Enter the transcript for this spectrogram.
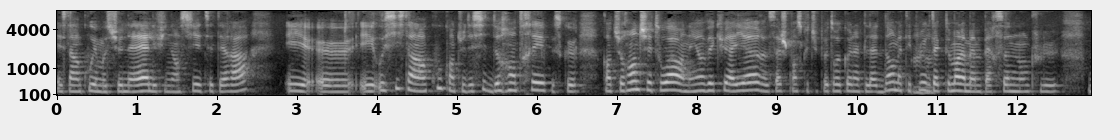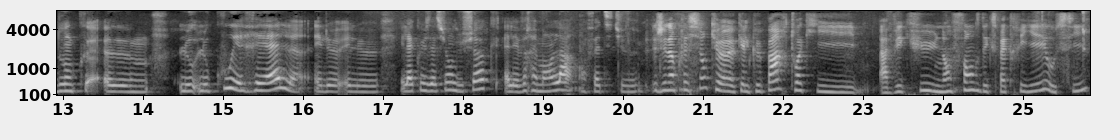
et ça a un coût émotionnel et financier, etc. Et, euh, et, aussi, ça a un coût quand tu décides de rentrer, parce que quand tu rentres chez toi en ayant vécu ailleurs, ça, je pense que tu peux te reconnaître là-dedans, mais tu n'es plus mhm. exactement la même personne non plus. Donc, euh, le, le, coût est réel et, le, et, le, et l'accusation du choc, elle est vraiment là, en fait, si tu veux. J'ai l'impression que quelque part, toi qui as vécu une enfance d'expatrié aussi,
